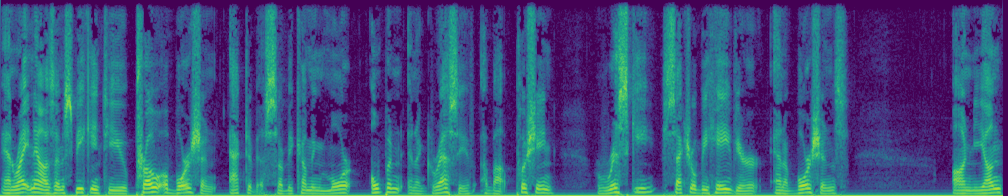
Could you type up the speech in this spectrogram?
And right now, as I'm speaking to you, pro abortion activists are becoming more open and aggressive about pushing risky sexual behavior and abortions on young,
